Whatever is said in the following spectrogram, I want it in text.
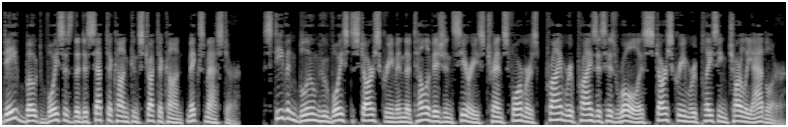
Dave Boat voices the Decepticon Constructicon, Mixmaster. Steven Blum who voiced Starscream in the television series Transformers, Prime reprises his role as Starscream replacing Charlie Adler.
